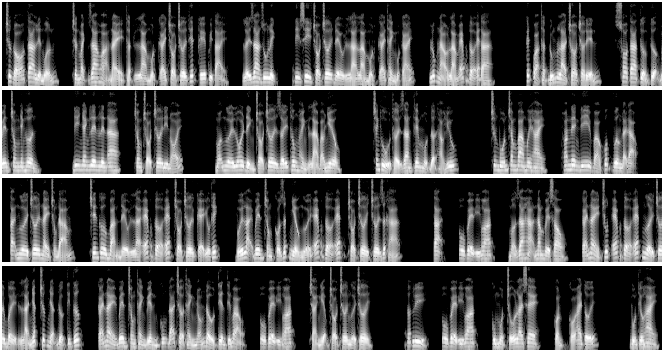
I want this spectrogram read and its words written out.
Trước đó ta liền muốn, Trần Mạch gia hỏa này thật là một cái trò chơi thiết kế quỷ tài, lấy ra du lịch, DC trò chơi đều là làm một cái thành một cái, lúc nào làm FTS ta. Kết quả thật đúng là cho chờ đến, so ta tưởng tượng bên trong nhanh hơn. Đi nhanh lên lên A, trong trò chơi đi nói. Mọi người lôi đỉnh trò chơi giấy thông hành là bao nhiêu? Tranh thủ thời gian thêm một đợt hảo hữu. Chương 432, hoan nên đi vào quốc vương đại đạo. Tại người chơi này trong đám, trên cơ bản đều là FTS trò chơi kẻ yêu thích, với lại bên trong có rất nhiều người FTS trò chơi chơi rất khá. Tại, ô về ý hoát, mở ra hạ năm về sau, cái này chút FGS người chơi bảy là nhất trước nhận được tin tức, cái này bên trong thành viên cũng đã trở thành nhóm đầu tiên tiến vào, ô về ý hoát, trải nghiệm trò chơi người chơi. Tất ly, ô về ý hoát, cùng một chỗ lái xe, còn có ai tới? Bốn thiếu hai.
